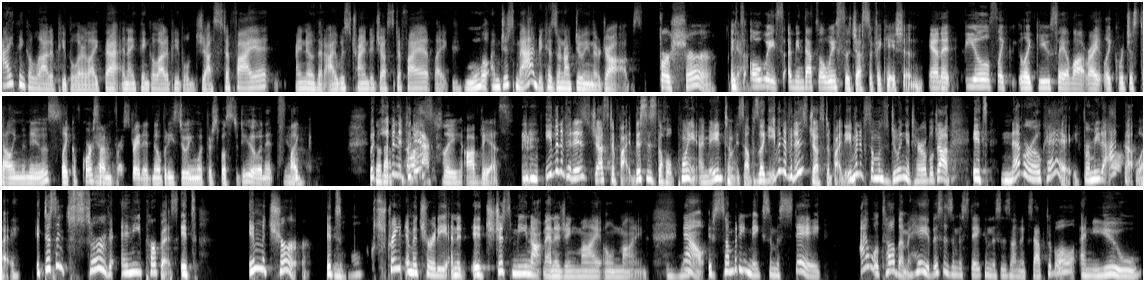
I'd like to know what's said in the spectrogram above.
I, think a lot of people are like that. And I think a lot of people justify it. I know that I was trying to justify it like, Mhm. well, I'm just mad because they're not doing their jobs. For sure. It's Yeah. always I mean that's always the justification. And it feels like like you say a lot, right? Like we're just telling the news. Like of course Yeah. I'm frustrated nobody's doing what they're supposed to do and it's Yeah. like But no, even if it is actually obvious. even if it is justified, this is the whole point I made to myself. It's like, even if it is justified, even if someone's doing a terrible job, it's never okay for me to act that way. It doesn't serve any purpose. It's immature. It's Mhm. straight immaturity, and it, it's just me not managing my own mind. Mhm. Now, if somebody makes a mistake, I will tell them, hey, this is a mistake and this is unacceptable, and you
